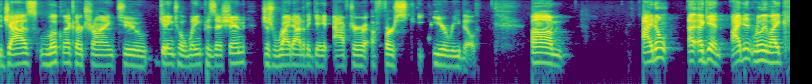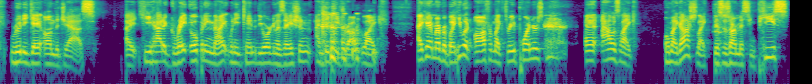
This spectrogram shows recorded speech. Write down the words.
The Jazz look like they're trying to getting to a winning position just right out of the gate after a first year rebuild. Um, I don't. Again, I didn't really like Rudy Gay on the Jazz. I, he had a great opening night when he came to the organization. I think he dropped like I can't remember, but he went off from like three pointers. And I was like, oh my gosh, like this is our missing piece.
